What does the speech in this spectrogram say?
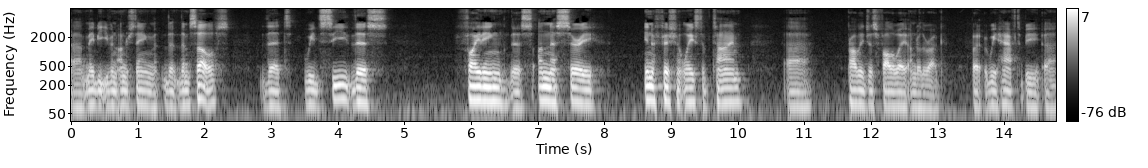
uh, maybe even understanding the, themselves, that we'd see this fighting, this unnecessary, inefficient waste of time, uh, probably just fall away under the rug. But we have to be uh,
